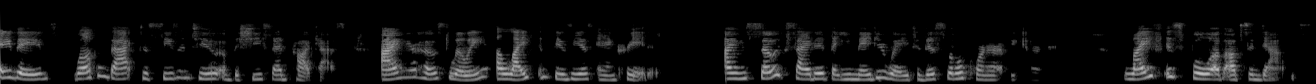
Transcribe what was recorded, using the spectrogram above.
Hey, babes. Welcome back to season two of the She Said podcast. I'm your host, Lilly, a life enthusiast and creative. I am so excited that you made your way to this little corner of the internet. Life is full of ups and downs,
